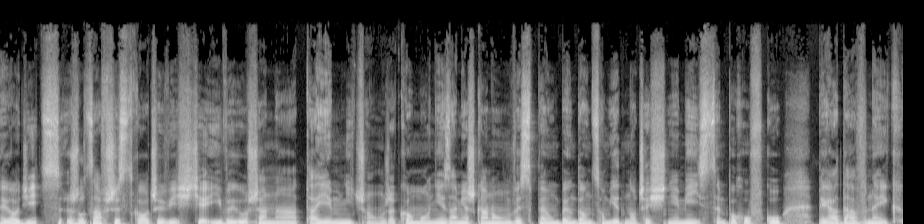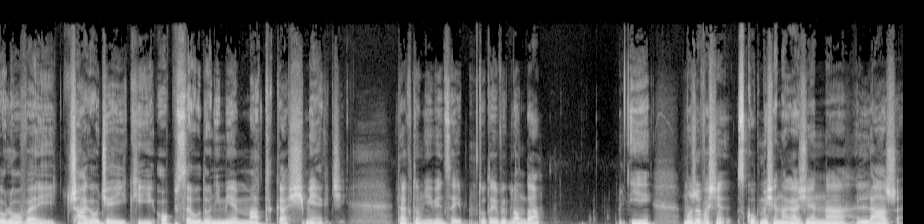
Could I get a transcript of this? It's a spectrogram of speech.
Rodzic rzuca wszystko oczywiście i wyrusza na tajemniczą, rzekomo niezamieszkaną wyspę, będącą jednocześnie miejscem pochówku pradawnej królowej czarodziejki o pseudonimie Matka Śmierci. Tak to mniej więcej tutaj wygląda. I może właśnie skupmy się na razie na Larze.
